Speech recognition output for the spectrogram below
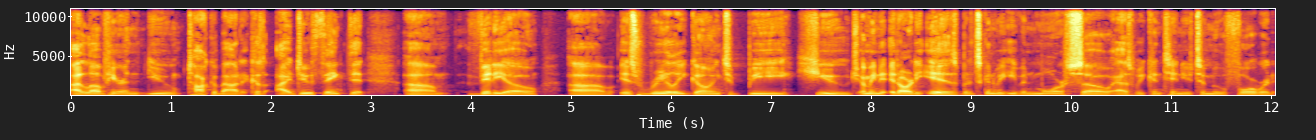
I love hearing you talk about it because I do think that um, video uh, is really going to be huge. I mean, it already is, but it's going to be even more so as we continue to move forward.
